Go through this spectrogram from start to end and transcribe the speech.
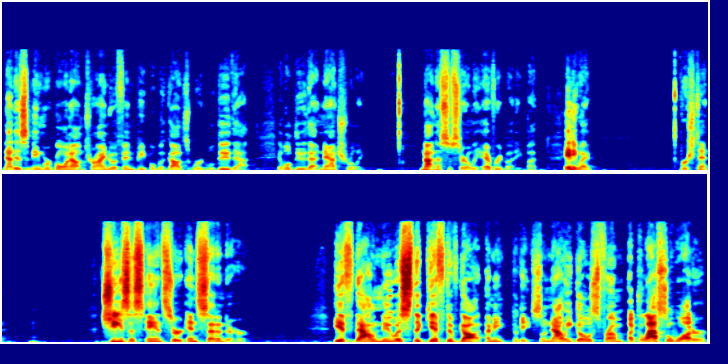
Now, that doesn't mean we're going out and trying to offend people, but God's word will do that. It will do that naturally. Not necessarily everybody, but anyway, verse 10. Jesus answered and said unto her, If thou knewest the gift of God, I mean, okay, so now he goes from a glass of water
